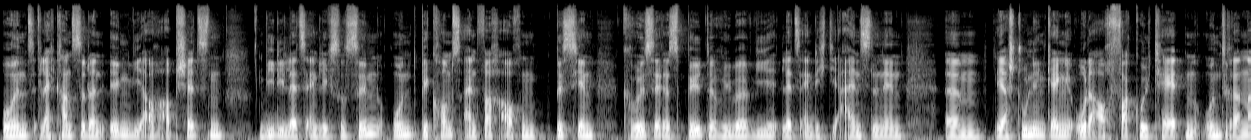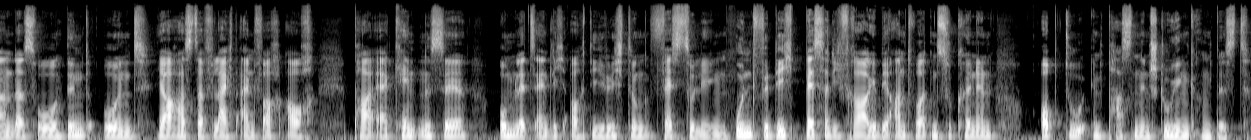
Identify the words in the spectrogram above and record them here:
Und vielleicht kannst du dann irgendwie auch abschätzen, wie die letztendlich so sind und bekommst einfach auch ein bisschen größeres Bild darüber, wie letztendlich die einzelnen ähm, ja, Studiengänge oder auch Fakultäten untereinander so sind. Und ja, hast da vielleicht einfach auch ein paar Erkenntnisse um letztendlich auch die Richtung festzulegen. Und für dich besser die Frage beantworten zu können, ob du im passenden Studiengang bist.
